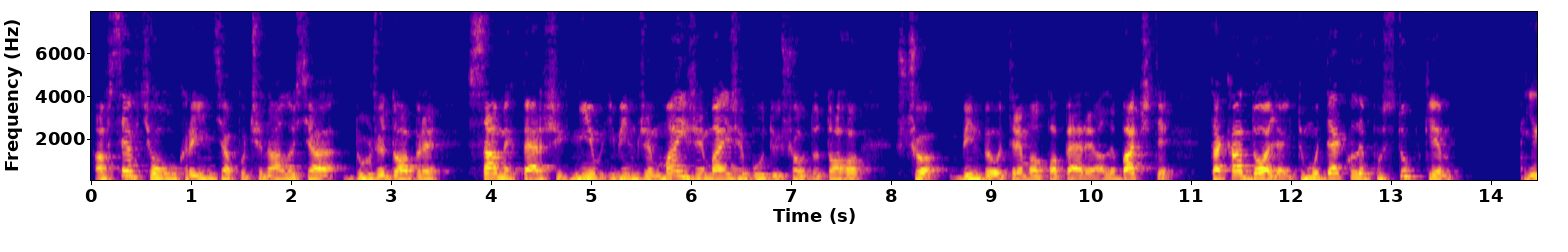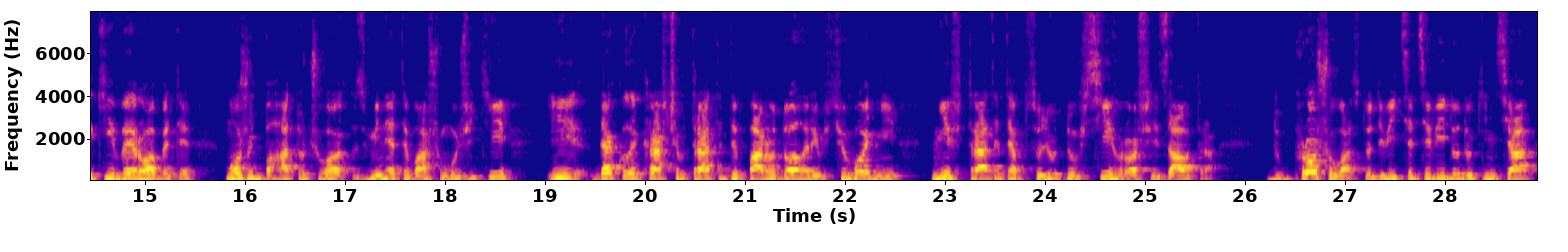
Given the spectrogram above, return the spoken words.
А все в цього українця починалося дуже добре самих перших днів, і він вже майже майже був дійшов до того, що він би отримав папери. Але бачите, така доля. І тому деколи поступки, які ви робите, можуть багато чого змінити в вашому житті. І деколи краще втратити пару доларів сьогодні, ніж втратити абсолютно всі гроші завтра. Прошу вас, додивіться це відео до кінця,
